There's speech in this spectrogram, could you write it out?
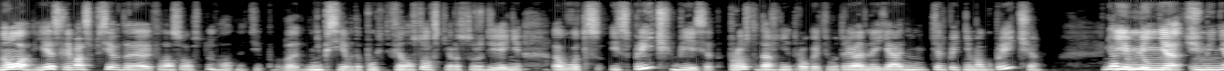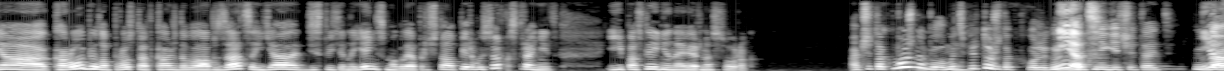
Но если вас псевдофилософские, ну ладно, типа, не псевдо, пусть философские рассуждения э, вот из притч бесит, просто даже не трогайте. Вот реально, я терпеть не могу притчи, Я и, меня, и меня коробило просто от каждого абзаца. Я действительно, я не смогла. Я прочитала первые 40 страниц и последние, наверное, 40. А что, так можно было? Мы теперь тоже так в школе говорим, Нет. книги читать. Нет, Да.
